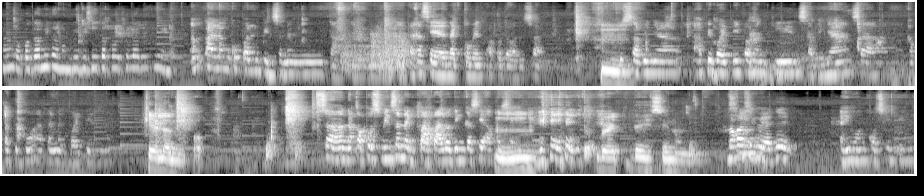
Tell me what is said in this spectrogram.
Ah, kapag kami ka, nang bibisita po sila dito eh. Ang alam ko parang pinsan ng tatay. Ata kasi nag-comment ako doon sa Hmm. Tapos sabi niya, happy birthday pamangkin. Sabi niya sa kapatid ko atang nag-birthday na. Kailan po? Sa nakapost minsan nagpapalo din kasi ako sa Mm. inyo. Birthday sinong... Baka si Kuya Dave. Aywan ko sino yung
